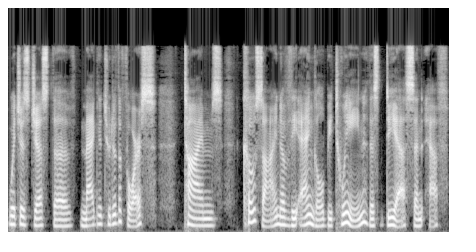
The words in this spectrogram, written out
which is just the magnitude of the force times cosine of the angle between this ds and f,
